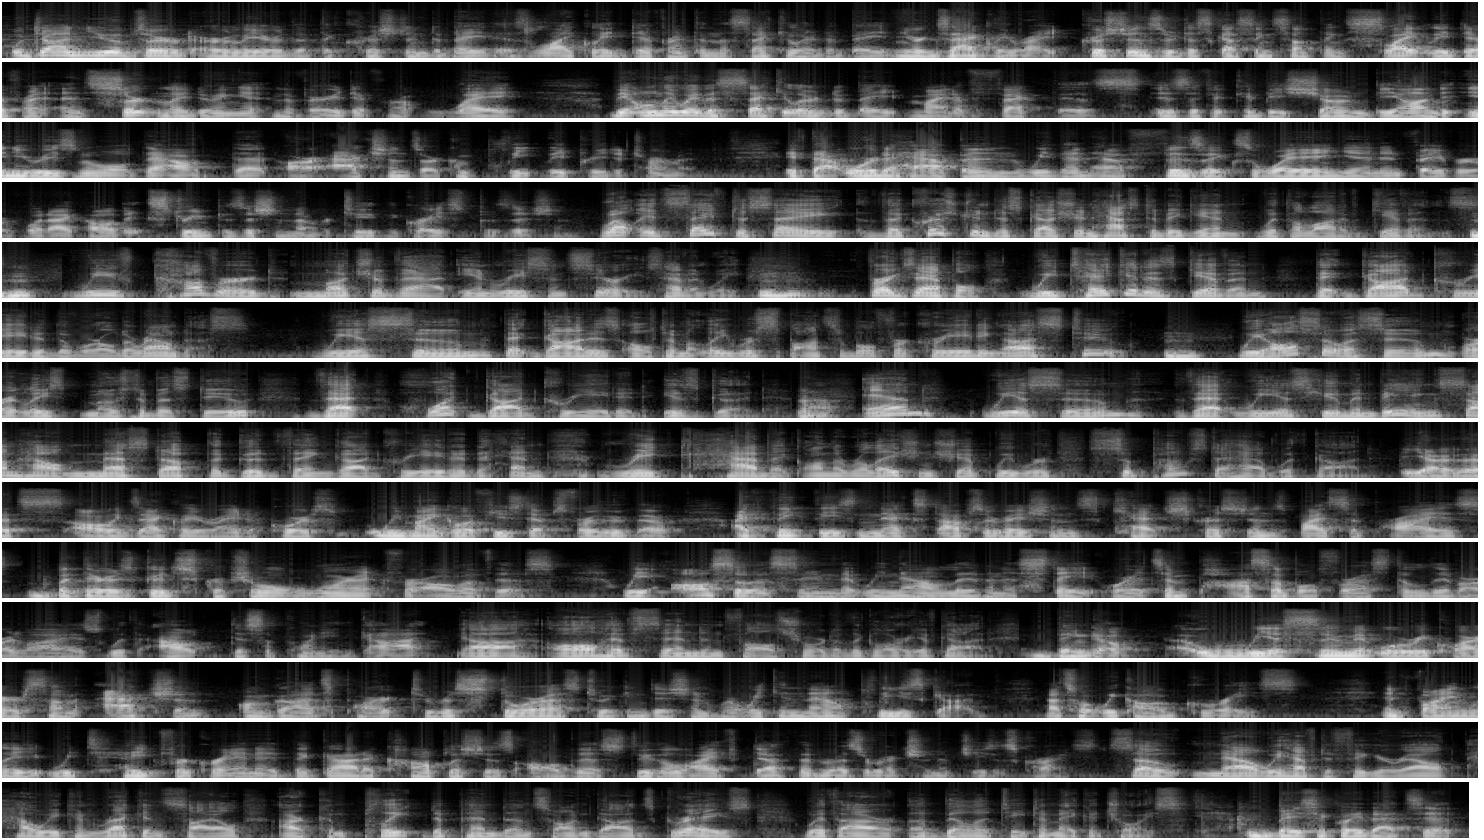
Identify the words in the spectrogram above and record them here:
Well, John, you observed earlier that the Christian debate is likely different than the secular debate, and you're exactly right. Christians are discussing something slightly different and certainly doing it in a very different way. The only way the secular debate might affect this is if it could be shown beyond any reasonable doubt that our actions are completely predetermined if that were to happen, we then have physics weighing in in favor of what I call the extreme position number two, the grace position. Well, it's safe to say the Christian discussion has to begin with a lot of givens. Mm-hmm. We've covered much of that in recent series, haven't we? Mm-hmm. For example, we take it as given that God created the world around us we assume that God is ultimately responsible for creating us too. Mm-hmm. We also assume, or at least most of us do, that what God created is good. Uh-huh. And we assume that we as human beings somehow messed up the good thing God created and wreaked havoc on the relationship we were supposed to have with God. Yeah, that's all exactly right. Of course, we might go a few steps further, though. I think these next observations catch Christians by surprise, but there is good scriptural warrant for all of this we also assume that we now live in a state where it's impossible for us to live our lives without disappointing God. Ah, all have sinned and fall short of the glory of God. Bingo. We assume it will require some action on God's part to restore us to a condition where we can now please God. That's what we call grace. And finally, we take for granted that God accomplishes all this through the life, death, and resurrection of Jesus Christ. So now we have to figure out how we can reconcile our complete dependence on God's grace with our ability to make a choice. Basically, that's it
